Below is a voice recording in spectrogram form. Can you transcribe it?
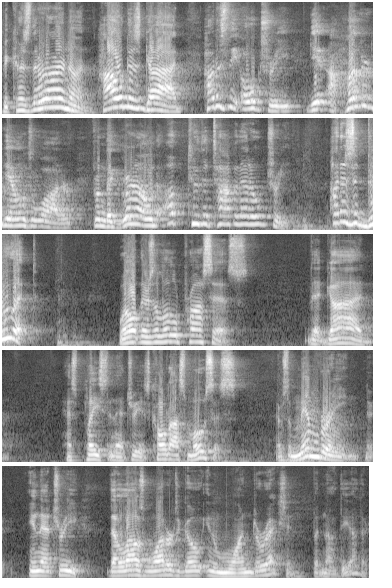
Because there are none. How does God, how does the oak tree get a hundred gallons of water from the ground up to the top of that oak tree? How does it do it? Well, there's a little process that God has placed in that tree. It's called osmosis. There's a membrane in that tree that allows water to go in one direction, but not the other.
